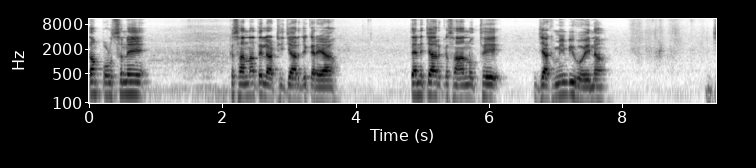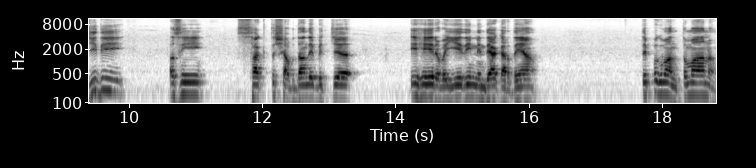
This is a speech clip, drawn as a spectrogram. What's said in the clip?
ਤਾਂ ਪੁਲਿਸ ਨੇ ਕਿਸਾਨਾਂ ਤੇ ਲਾਠੀਚਾਰਜ ਕਰਿਆ। ਤਿੰਨ ਚਾਰ ਕਿਸਾਨ ਉੱਥੇ ਜ਼ਖਮੀ ਵੀ ਹੋਏ ਨਾ। ਜਿਹਦੀ ਅਸੀਂ ਸਖਤ ਸ਼ਬਦਾਂ ਦੇ ਵਿੱਚ ਇਹ ਰਵੱਈਏ ਦੀ ਨਿੰਦਿਆ ਕਰਦੇ ਹਾਂ ਤੇ ਭਗਵੰਤ ਮਾਨ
